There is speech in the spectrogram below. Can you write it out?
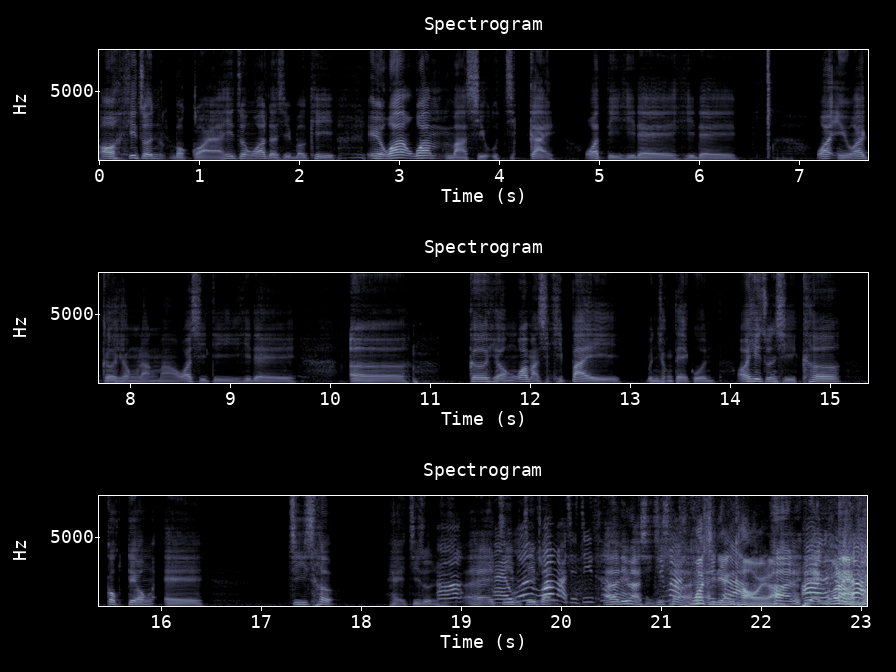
哦，迄阵无怪啊，迄阵我就是无去，因为我我嘛是有一届，我伫迄个迄个，我因为我高雄人嘛，我是伫迄个呃高雄，我嘛是去拜文昌帝君，我迄阵是考国中的基测。嘿，基准，哎，基基本，啊，你嘛是基测，我是联考的啦，我联考，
